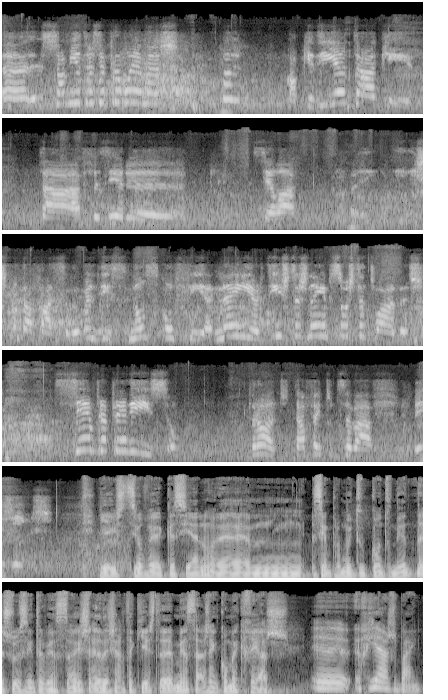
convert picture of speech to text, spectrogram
ah, só me ia trazer problemas. Uh, qualquer dia está aqui. Está a fazer, uh, sei lá, isto não está fácil. Eu lhe disse, não se confia nem em artistas nem em pessoas tatuadas. Sempre aprendi isso. Pronto, está feito o desabafo. Beijinhos. E é isto, Silvia Cassiano, é, sempre muito contundente nas suas intervenções, a deixar-te aqui esta mensagem. Como é que reages? Uh, reage bem.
